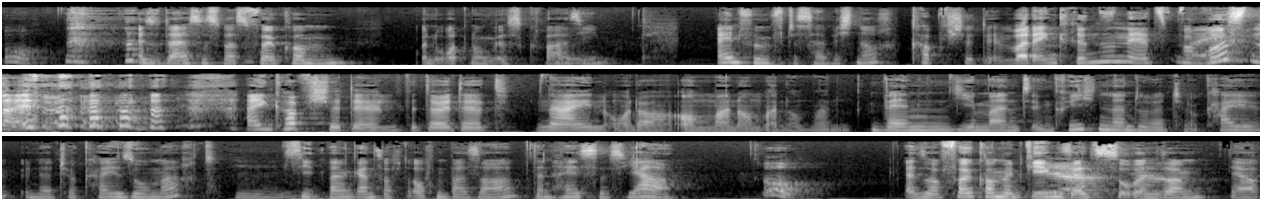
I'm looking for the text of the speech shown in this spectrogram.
Oh. also da ist es, was vollkommen in Ordnung ist quasi. Ein fünftes habe ich noch. Kopfschütteln. War dein Grinsen jetzt bewusst? Nein. Ein Kopfschütteln bedeutet nein oder oh Mann, oh Mann, oh Mann. Wenn jemand in Griechenland oder Türkei, in der Türkei so macht, mhm. sieht man ganz oft auf dem Bazar, dann heißt es ja. Oh. Also vollkommen entgegensetzt ja, zu unserem, ja. ja.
